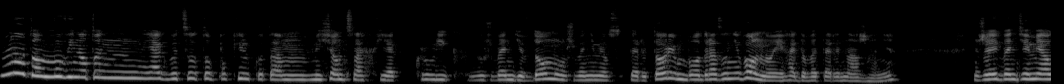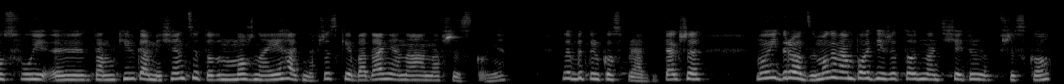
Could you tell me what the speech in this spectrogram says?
No to mówi, no to jakby co to po kilku tam miesiącach, jak królik już będzie w domu, już będzie miał terytorium, bo od razu nie wolno jechać do weterynarza, nie? Jeżeli będzie miał swój y, tam kilka miesięcy, to można jechać na wszystkie badania, na, na wszystko, nie? Żeby tylko sprawdzić. Także, moi drodzy, mogę Wam powiedzieć, że to na dzisiaj tylko wszystko.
